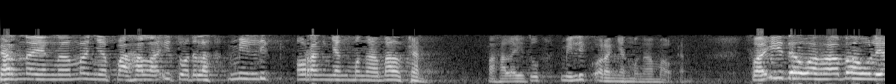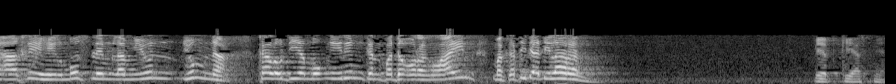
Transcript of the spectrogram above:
karena yang namanya pahala itu adalah milik orang yang mengamalkan. Pahala itu milik orang yang mengamalkan. Faida wahabahu li akhihi muslim lam yumna. Kalau dia mau mengirimkan pada orang lain, maka tidak dilarang. Lihat kiasnya.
